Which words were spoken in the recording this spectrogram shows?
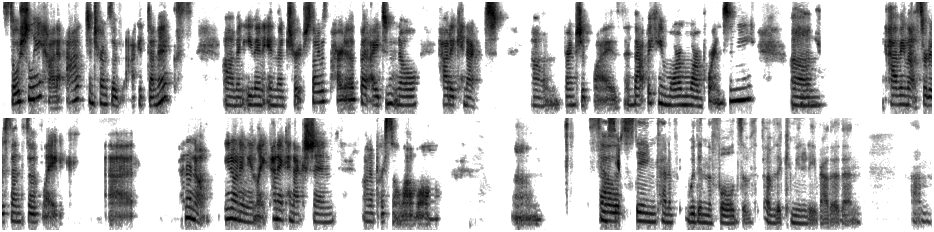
socially how to act in terms of academics um, and even in the church that i was part of but i didn't know how to connect um, friendship wise and that became more and more important to me. Um, having that sort of sense of like uh, i don't know you know what i mean? Like kind of connection on a personal level. Um, so, yeah, so staying kind of within the folds of of the community rather than um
